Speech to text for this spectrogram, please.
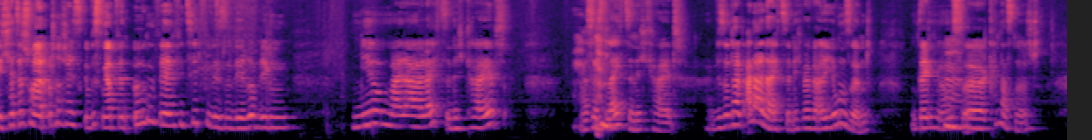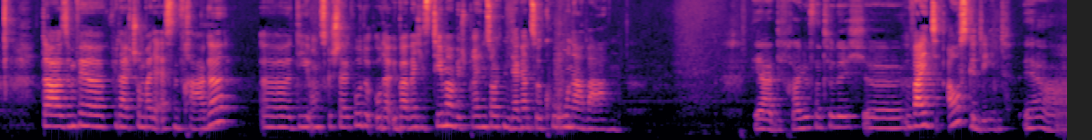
ich hätte schon ein unterschiedliches Gewissen gehabt, wenn irgendwer infiziert gewesen wäre wegen mir und meiner Leichtsinnigkeit, was heißt Leichtsinnigkeit? Wir sind halt alle leichtsinnig, weil wir alle jung sind und denken uns, mhm. äh, kann das nicht. Da sind wir vielleicht schon bei der ersten Frage, äh, die uns gestellt wurde, oder über welches Thema wir sprechen sollten, der ganze Corona-Wahn. Ja, die Frage ist natürlich. Äh, Weit ausgedehnt. Ja.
